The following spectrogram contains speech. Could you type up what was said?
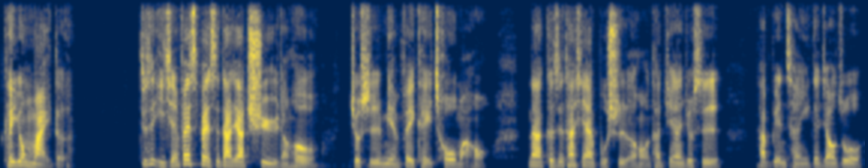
可以用买的，就是以前 Fast Pass 是大家去，然后就是免费可以抽嘛，吼。那可是它现在不是了，吼。它现在就是它变成一个叫做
